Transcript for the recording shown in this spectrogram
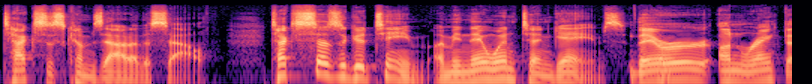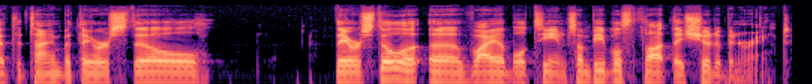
Texas comes out of the South. Texas has a good team. I mean, they win 10 games. They were unranked at the time, but they were still they were still a, a, viable team. Some people thought they should have been ranked.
